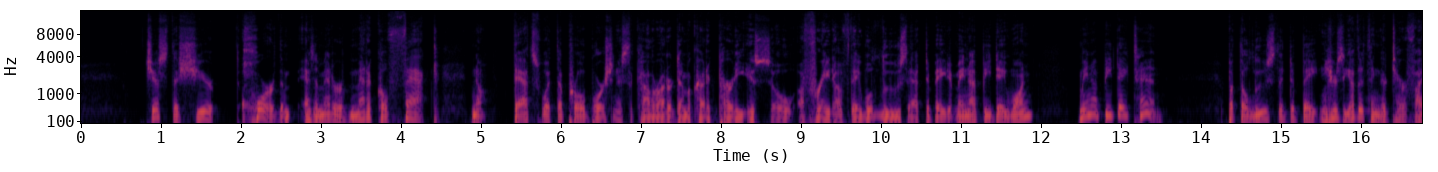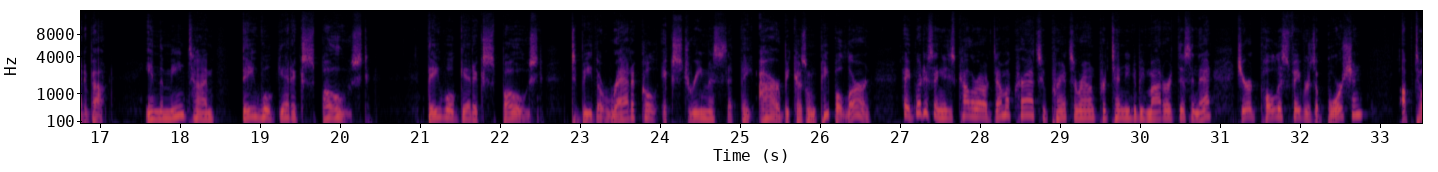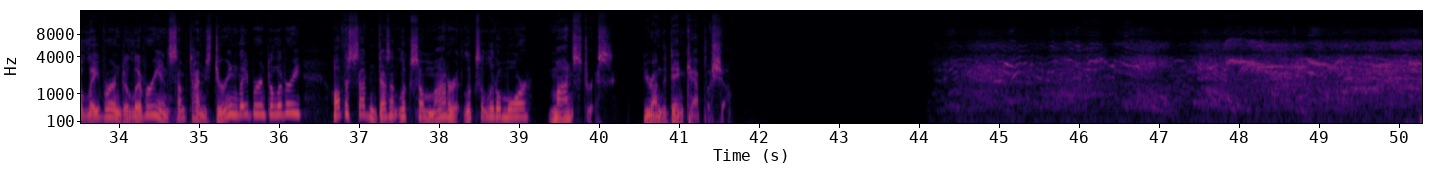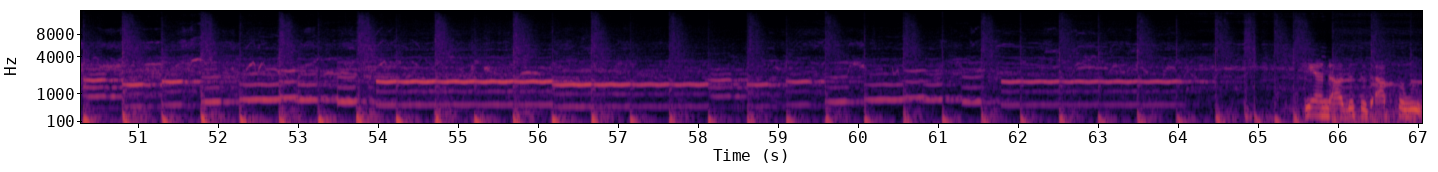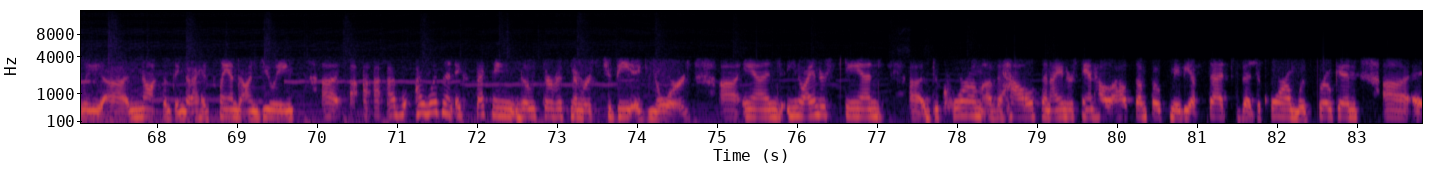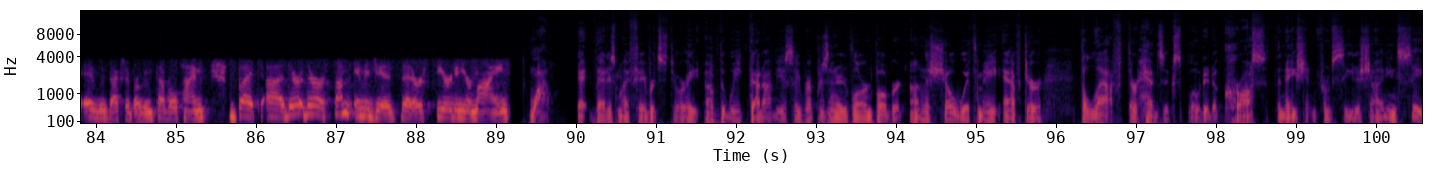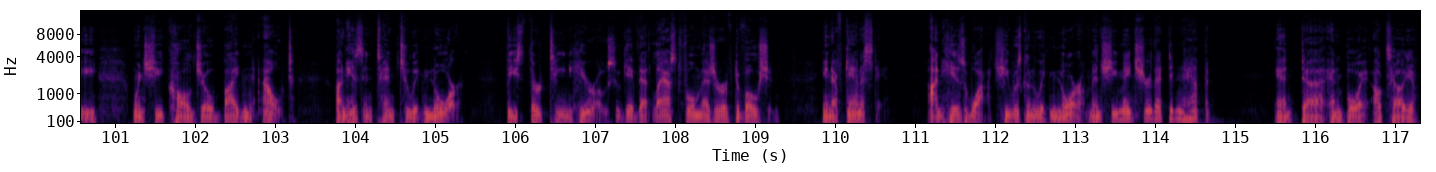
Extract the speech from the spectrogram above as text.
just the sheer horror, the, as a matter of medical fact, no, that's what the pro abortionists, the Colorado Democratic Party, is so afraid of. They will lose that debate. It may not be day one, may not be day 10, but they'll lose the debate. And here's the other thing they're terrified about in the meantime, they will get exposed. They will get exposed to be the radical extremists that they are because when people learn, hey, what are saying? These Colorado Democrats who prance around pretending to be moderate, this and that, Jared Polis favors abortion up to labor and delivery and sometimes during labor and delivery, all of a sudden doesn't look so moderate, looks a little more monstrous. You're on the Dan Caplis Show. Dan, uh, this is absolutely uh, not something that I had planned on doing. Uh, I, I, I, wasn't expecting those service members to be ignored. Uh, and, you know, I understand uh, decorum of the House, and I understand how, how some folks may be upset that decorum was broken. Uh, it was actually broken several times. But there, there are some images that are seared in your mind. Wow. Eh, that is my favorite story of the week. That obviously, Representative Lauren Boebert on the show with me after the left, their heads exploded across the nation from sea to shining sea when she called Joe Biden out on his intent to ignore these 13 heroes who gave that last full measure of devotion in Afghanistan. On his watch, he was going to ignore them, and she made sure that didn't happen. And uh, and boy, I'll tell you,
